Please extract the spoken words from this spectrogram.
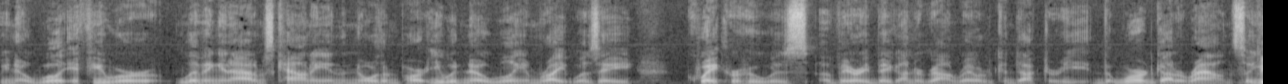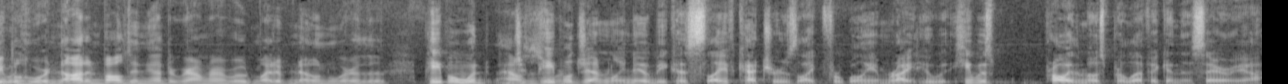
you know, if you were living in Adams County in the northern part, you would know William Wright was a Quaker who was a very big Underground Railroad conductor. He, the word got around, so you People would, who were not involved in the Underground Railroad might have known where the. people would people were? generally knew because slave catchers like for William Wright, who he was probably the most prolific in this area,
